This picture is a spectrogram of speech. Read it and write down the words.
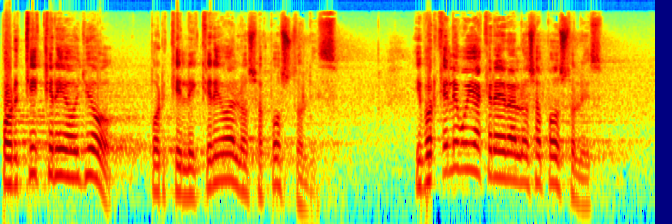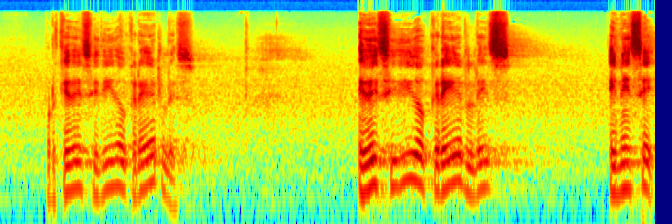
¿Por qué creo yo? Porque le creo a los apóstoles. ¿Y por qué le voy a creer a los apóstoles? Porque he decidido creerles. He decidido creerles en ese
